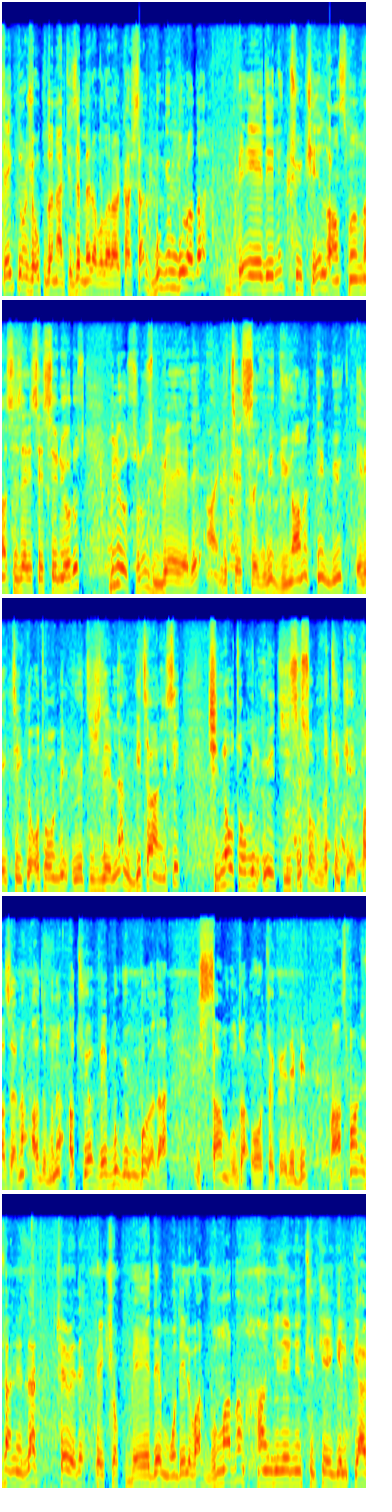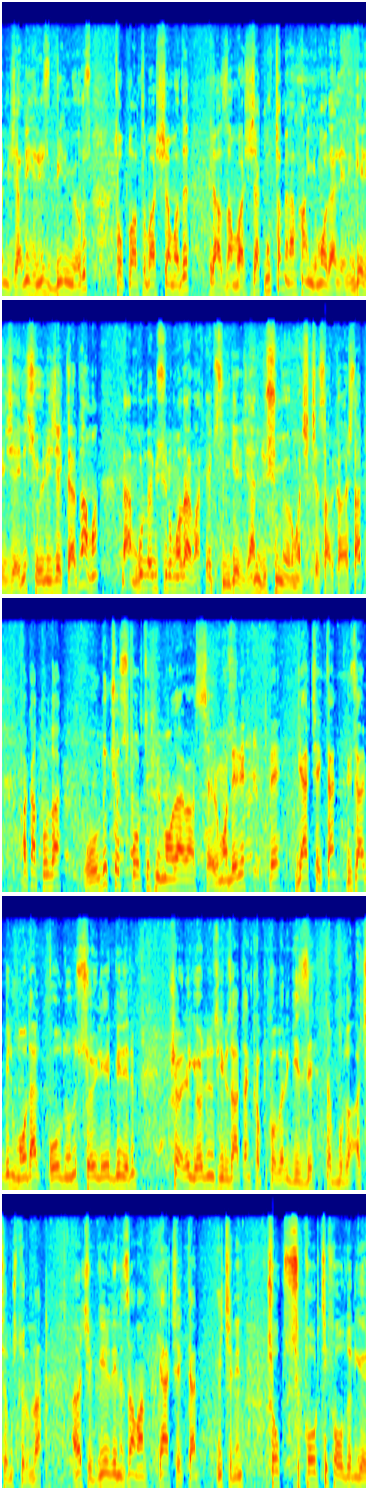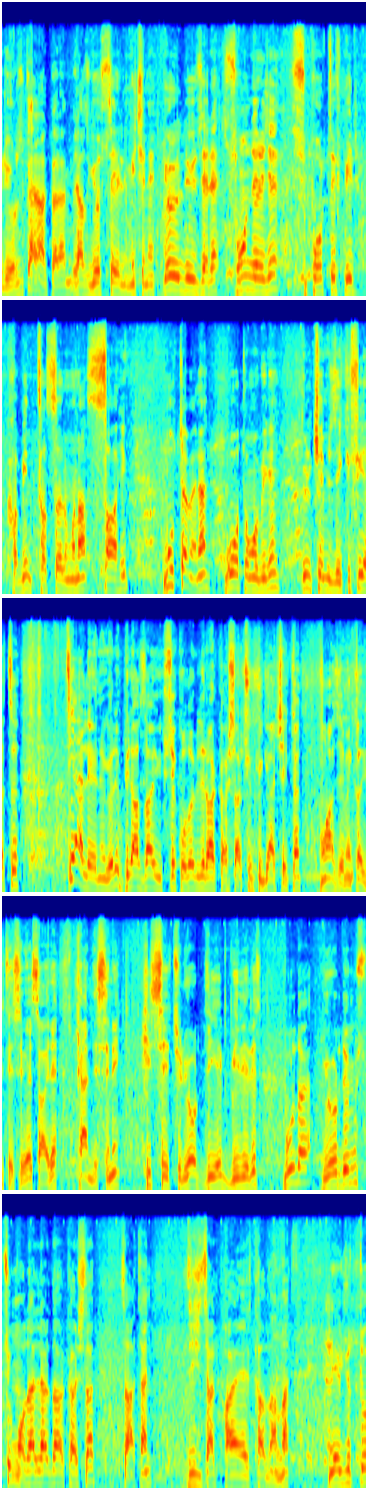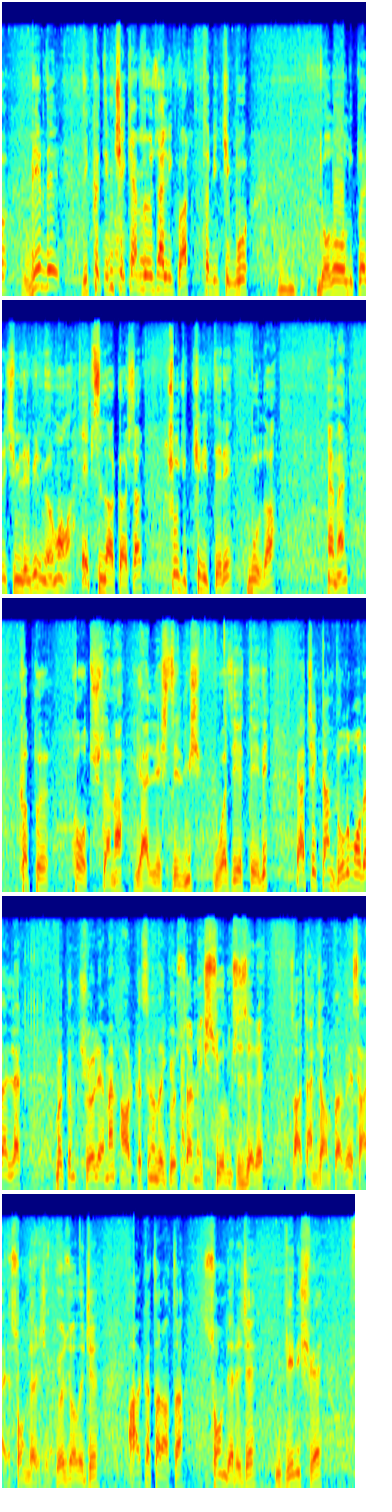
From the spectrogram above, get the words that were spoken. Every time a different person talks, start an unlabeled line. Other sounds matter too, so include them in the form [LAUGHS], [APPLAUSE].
Teknoloji Oku'dan herkese merhabalar arkadaşlar. Bugün burada BYD'nin Türkiye lansmanından sizlere sesleniyoruz. Biliyorsunuz BYD aynı Tesla gibi dünyanın en büyük elektrikli otomobil üreticilerinden bir tanesi. Çinli otomobil üreticisi sonunda Türkiye pazarına adımını atıyor ve bugün burada İstanbul'da Ortaköy'de bir lansman düzenlediler. Çevrede pek çok BYD modeli var. Bunlardan hangilerinin Türkiye'ye gelip gelmeyeceğini henüz bilmiyoruz. Toplantı başlamadı. Birazdan başlayacak. Muhtemelen hangi modellerin geleceğini söyleyeceklerdi ama ben burada bir sürü model var. Hepsinin geleceğini düşünmüyorum açıkçası arkadaşlar. Fakat burada oldukça sportif bir model var. Seri modeli ve gerçekten güzel bir model olduğunu söyleyebilirim. Şöyle gördüğünüz gibi zaten kapı kolları gizli. Tabi burada açılmış durumda. Açıp girdiğiniz zaman gerçekten içinin çok sportif olduğunu görüyoruz. Gel Alperen biraz gösterelim içini. Görüldüğü üzere son derece sportif bir kabin tasarımına sahip. Muhtemelen bu otomobilin ülkemizdeki fiyatı diğerlerine göre biraz daha yüksek olabilir arkadaşlar. Çünkü gerçekten malzeme kalitesi vesaire kendisini hissettiriyor diyebiliriz. Burada gördüğümüz tüm modellerde arkadaşlar zaten dijital hayalet kadranlar mevcuttu. Bir de dikkatimi çeken bir özellik var. Tabii ki bu dolu oldukları için midir bilmiyorum ama hepsinde arkadaşlar çocuk kilitleri burada hemen kapı kol tuşlarına yerleştirilmiş vaziyetteydi. Gerçekten dolu modeller. Bakın şöyle hemen arkasını da göstermek istiyorum sizlere. Zaten jantlar vesaire son derece göz alıcı. Arka tarafta son derece geniş ve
